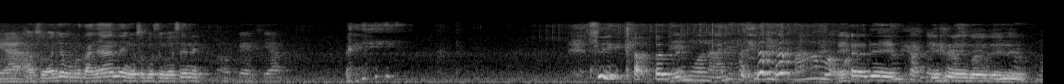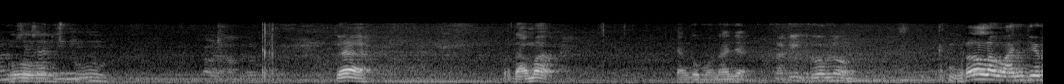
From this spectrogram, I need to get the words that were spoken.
Ya. Langsung aja ke pertanyaan nih nggak usah basa-basi nih. Oke siap Sikap Dia mau nanya tapi dia nggak tahu. Ya deh. Ya deh deh deh. Manusia saat ini. Nah, pertama yang gue mau nanya. Berarti yang kedua belum? belum anjir.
